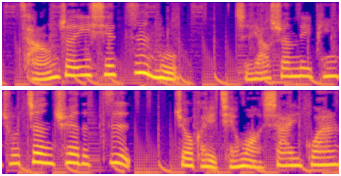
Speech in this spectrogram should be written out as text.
藏着一些字母，只要顺利拼出正确的字，就可以前往下一关。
